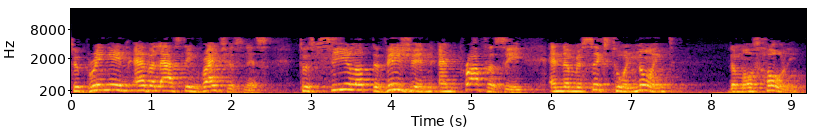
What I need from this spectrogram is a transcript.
to bring in everlasting righteousness, to seal up the vision and prophecy, and number six, to anoint the most holy.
